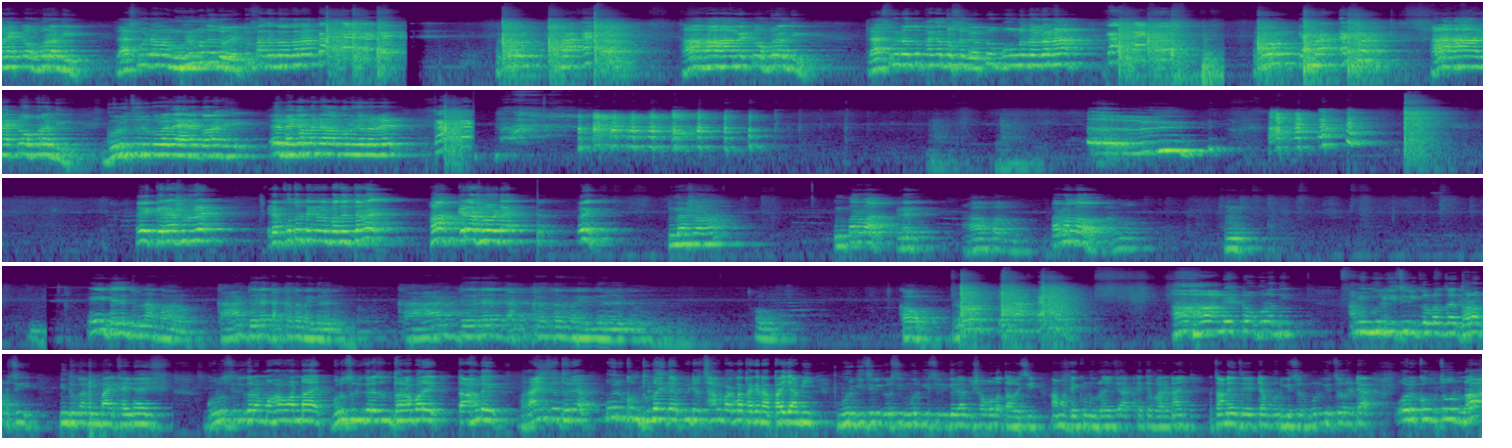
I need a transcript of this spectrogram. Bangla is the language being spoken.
আমি একটা অপরাধী। লাস্ট মিনিট আমার মুখের মধ্যে ধরে, একটু ফাঁকা দরকার না হ্যাঁ হ্যাঁ হ্যাঁ আমি একটা অপরাধী। লাস্ট তো ফাঁকা দর্শক একটু বললে দরকার না হ্যাঁ হ্যাঁ আমি একটা অপরাধী। গুরু চুরি করে হ্যাঁ ধরা খেয়েছি। এই মেকআপ ম্যান কোন গেল রে। কাট। এই কেরা শুরু রে? এটা কত টাকার বাজার জানে হ্যাঁ কেরা শুরু এটা? এই তুমি আসো না তুমি পারবা? এটা হ্যাঁ পারব। পারবা তো? হুম। এই ডেলে তুল না কহারো কার ধরে ধাক্কা দা বাই করে দেবো? কার ধরে ধাক্কা দা বাই করে দেবো? কাও। হ্যাঁ হ্যাঁ আমি একটা অপরাধী। আমি মুরগি চুরি করবার যায় ধরা পড়ছি, কিন্তু আমি মাই খাই নাই। গরু চুরি করা নাই, গরু চুরি করে যদি ধরা পড়ে, তাহলে রাইজে ধরে ওইরকম ধুলাই দেয় পিঠের ছাল পাগলা থাকে না, তাই আমি মুরগি চুরি করছি, মুরগি চুরি করে আমি সফলতা হয়েছি। আমাকে কোনো রাইজে আটকাইতে পারে নাই। জানে যে এটা মুরগি চোর মুরগি চোর এটা ওইরকম চোর না।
